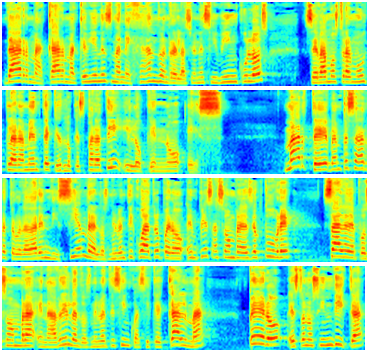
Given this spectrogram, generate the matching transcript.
Dharma, karma, qué vienes manejando en relaciones y vínculos, se va a mostrar muy claramente qué es lo que es para ti y lo que no es. Marte va a empezar a retrogradar en diciembre del 2024, pero empieza sombra desde octubre, sale de posombra en abril del 2025, así que calma, pero esto nos indica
